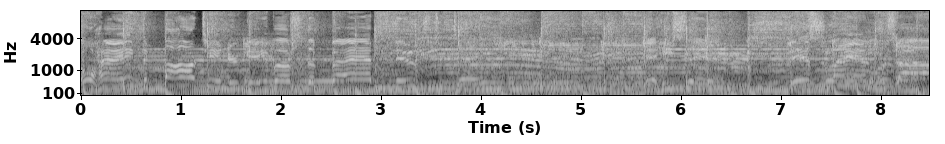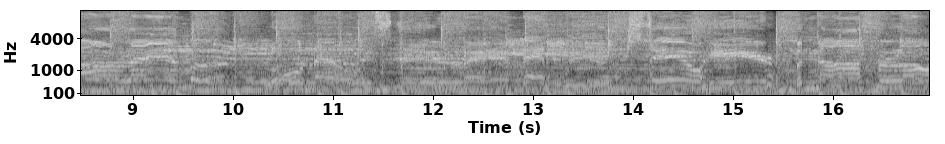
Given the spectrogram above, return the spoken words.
Oh, Hank the bartender gave us the bad news today. Yeah, he said, this land was our land But Lord, now but not for long.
